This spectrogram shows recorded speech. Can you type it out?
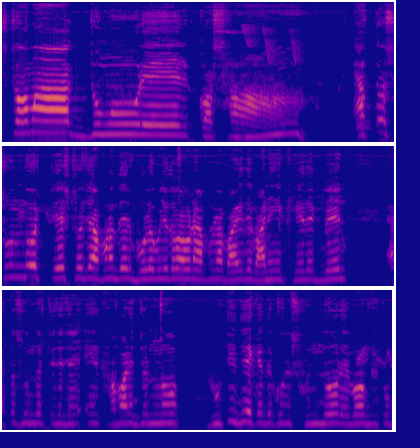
স্টমাক ডুমুরের কষা। এত সুন্দর টেস্ট হয়েছে আপনাদের বলে বোঝাতে পারব না। আপনারা বাড়িতে বানিয়ে খেয়ে দেখবেন। এত সুন্দর টেস্ট হয়েছে এর খাবারের জন্য রুটি দিয়ে খেতে খুব সুন্দর এবং খুব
